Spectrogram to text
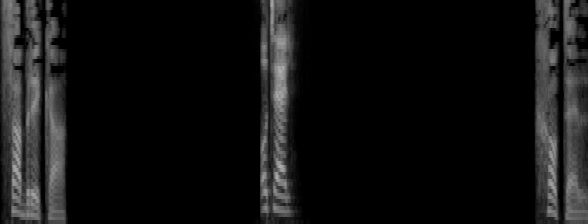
Fabryka. Otel. Hotel.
